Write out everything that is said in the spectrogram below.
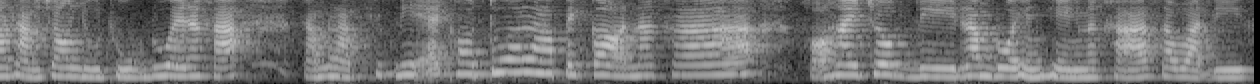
ลทางช่อง YouTube ด้วยนะคะสำหรับคลิปนี้แอดขอตัวลาไปก่อนนะคะ ขอให้โชคดีร่ำรวยเฮงๆนะคะ สวัสดีค่ะ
